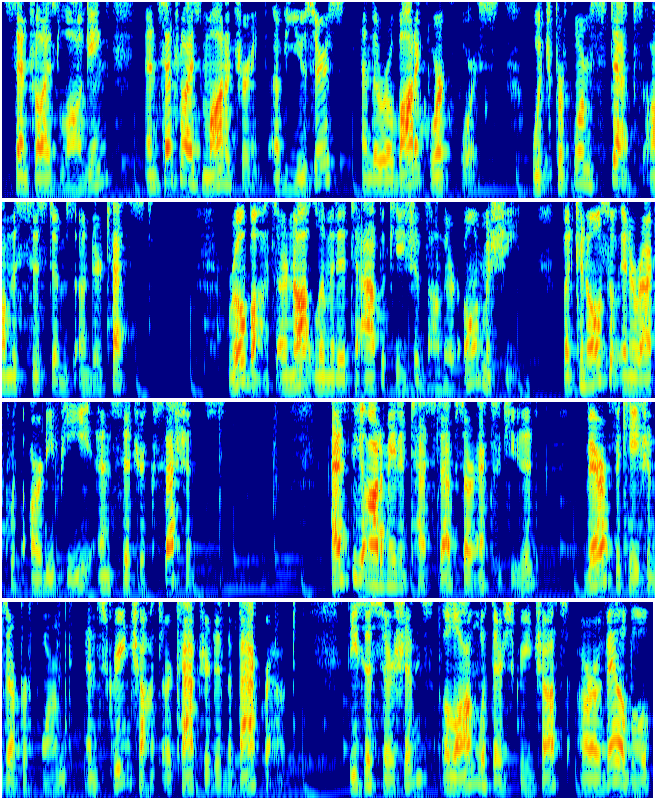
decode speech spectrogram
centralized logging, and centralized monitoring of users and the robotic workforce, which performs steps on the systems under test. Robots are not limited to applications on their own machine, but can also interact with RDP and Citrix sessions. As the automated test steps are executed, verifications are performed and screenshots are captured in the background. These assertions, along with their screenshots, are available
